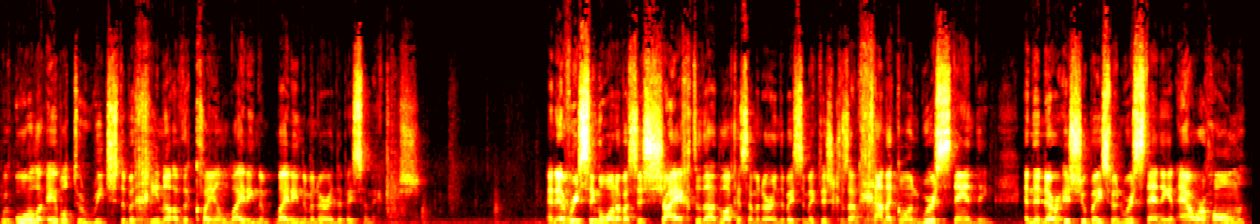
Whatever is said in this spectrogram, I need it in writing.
we all are able to reach the bechina of the kohen lighting the, lighting the menorah in the Beis Hamikdash. And every single one of us is shaykh to the Adlakas HaMenorah in the Beis Hamikdash because on Chanukah when we're standing and the Ner issue base when we're standing in our home,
